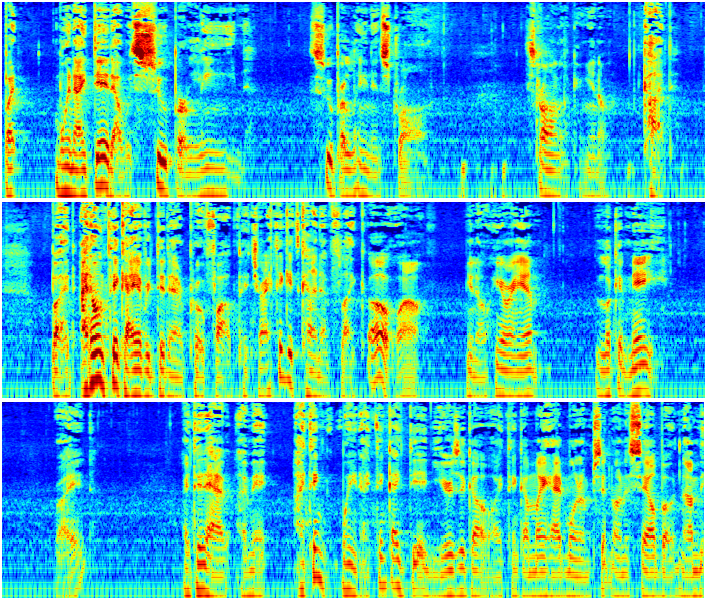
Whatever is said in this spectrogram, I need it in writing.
but when I did, I was super lean, super lean and strong, strong looking. You know, cut. But I don't think I ever did a profile picture. I think it's kind of like, oh wow, you know, here I am. Look at me, right? I did have. I mean, I think. Wait, I think I did years ago. I think I might have had one. I'm sitting on a sailboat and I'm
